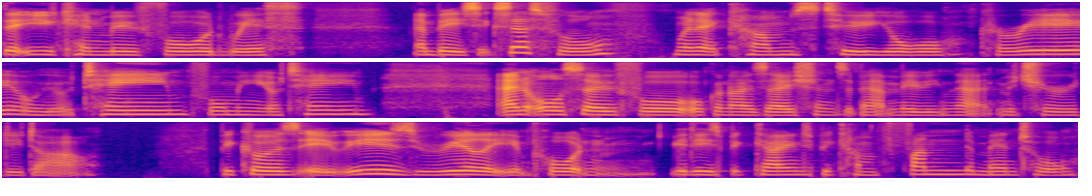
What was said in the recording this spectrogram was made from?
that you can move forward with and be successful when it comes to your career or your team, forming your team, and also for organizations about moving that maturity dial. Because it is really important. It is going to become fundamental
